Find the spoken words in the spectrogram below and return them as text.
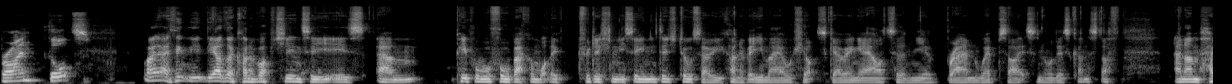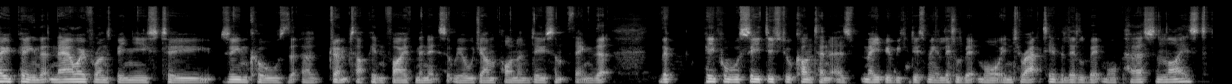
Brian, thoughts? Well, I think the, the other kind of opportunity is um, people will fall back on what they've traditionally seen in digital. So you kind of email shots going out and your brand websites and all this kind of stuff. and I'm hoping that now everyone's been used to Zoom calls that are dreamt up in five minutes that we all jump on and do something that the people will see digital content as maybe we can do something a little bit more interactive, a little bit more personalized.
